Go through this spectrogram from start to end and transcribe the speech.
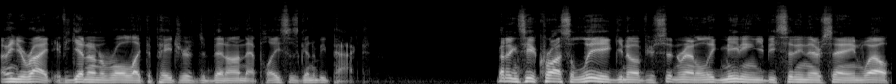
I mean, you're right. If you get on a roll like the Patriots have been on, that place is going to be packed. But I can see across the league, you know, if you're sitting around a league meeting, you'd be sitting there saying, well,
